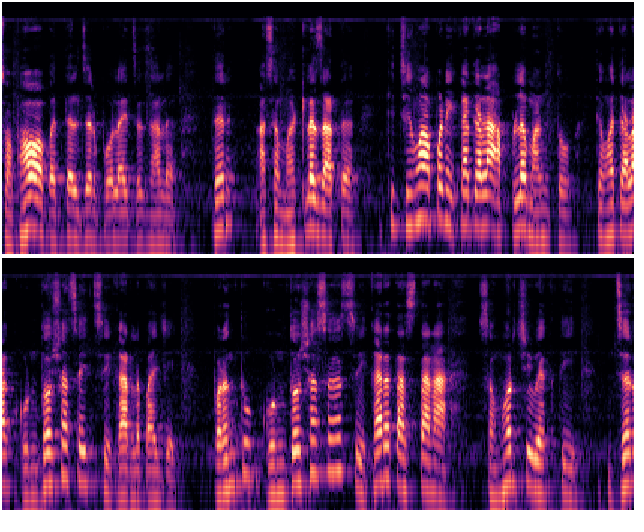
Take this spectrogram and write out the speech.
स्वभावाबद्दल जर बोलायचं झालं तर असं म्हटलं जातं की जेव्हा आपण एखाद्याला आपलं मानतो तेव्हा त्याला गुणदोषासहित स्वीकारलं पाहिजे. परंतु गुणदोषासह स्वीकारत असताना समोरची व्यक्ती जर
